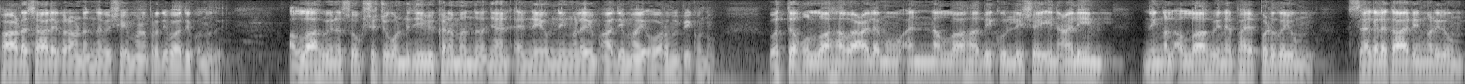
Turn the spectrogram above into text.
പാഠശാലകളാണ് എന്ന വിഷയമാണ് പ്രതിപാദിക്കുന്നത് അള്ളാഹുവിനെ സൂക്ഷിച്ചുകൊണ്ട് ജീവിക്കണമെന്ന് ഞാൻ എന്നെയും നിങ്ങളെയും ആദ്യമായി ഓർമ്മിപ്പിക്കുന്നു. അലീം. നിങ്ങൾ അള്ളാഹുവിനെ ഭയപ്പെടുകയും സകല കാര്യങ്ങളിലും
